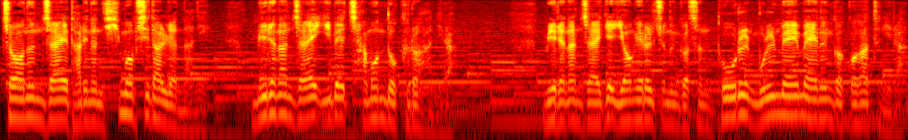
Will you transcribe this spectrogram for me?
저는 자의 다리는 힘없이 달렸나니 미련한 자의 입에 잠언도 그러하니라. 미련한 자에게 영예를 주는 것은 돌을 물매에 매는 것과 같으니라.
